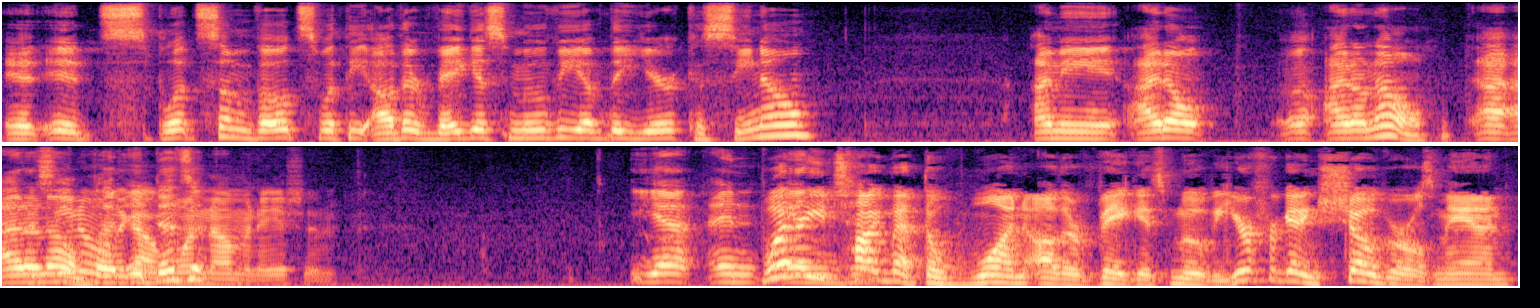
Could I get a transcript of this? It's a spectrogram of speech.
it, it split some votes with the other Vegas movie of the year, Casino. I mean, I don't uh, I don't know. I, I don't Casino know, but only it got doesn't. nomination. Yeah, and What are you talking about? The one other Vegas movie? You're forgetting Showgirls, man.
